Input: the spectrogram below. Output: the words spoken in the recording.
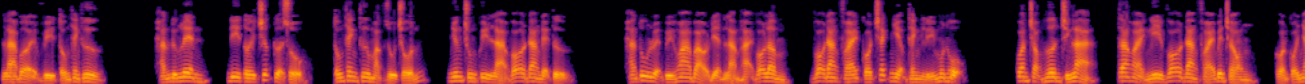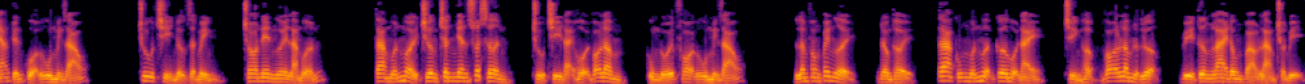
là bởi vì tống thanh thư. Hắn đứng lên, đi tới trước cửa sổ, tống thanh thư mặc dù trốn, nhưng trung quy là võ đang đệ tử. Hắn tu luyện quý hoa bảo điện làm hại võ lâm, võ đang phái có trách nhiệm thanh lý môn hộ. Quan trọng hơn chính là, ta hoài nghi võ đang phái bên trong còn có nhãn tuyến của u minh giáo chu chỉ nhược giật mình, cho nên ngươi làm lớn ta muốn mời trương chân nhân xuất sơn, chủ trì đại hội võ lâm, cùng đối phó u minh giáo. Lâm phong quay người, đồng thời, ta cũng muốn mượn cơ hội này, chỉnh hợp võ lâm lực lượng, vì tương lai đông vào làm chuẩn bị.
